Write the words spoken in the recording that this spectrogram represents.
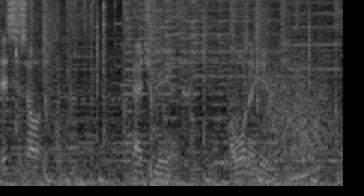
This is audible. Patch me in. I want to hear it.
